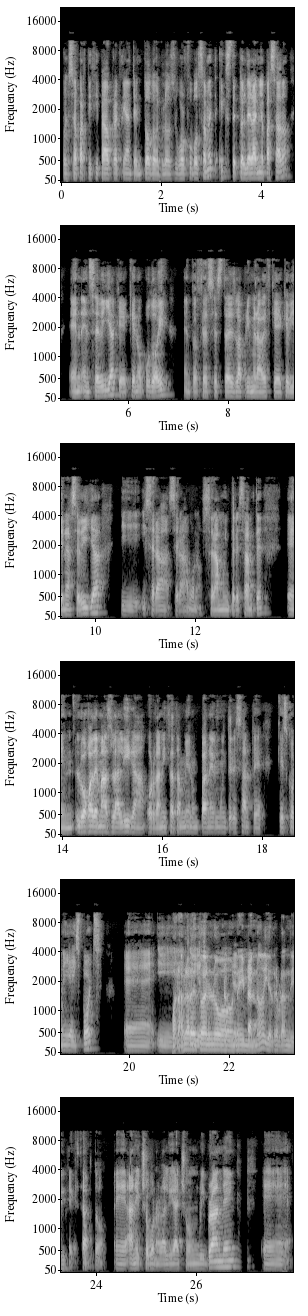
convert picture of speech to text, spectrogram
pues, ha participado prácticamente en todos los World Football Summit, excepto el del año pasado en, en Sevilla, que, que, no pudo ir. Entonces, esta es la primera vez que, que viene a Sevilla y, y, será, será, bueno, será muy interesante. Eh, luego, además, la liga organiza también un panel muy interesante que es con EA Sports, eh, y, Para hablar de y todo el nuevo que, naming, claro, ¿no? Y el rebranding. Exacto. Eh, han hecho, bueno, la liga ha hecho un rebranding, eh,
